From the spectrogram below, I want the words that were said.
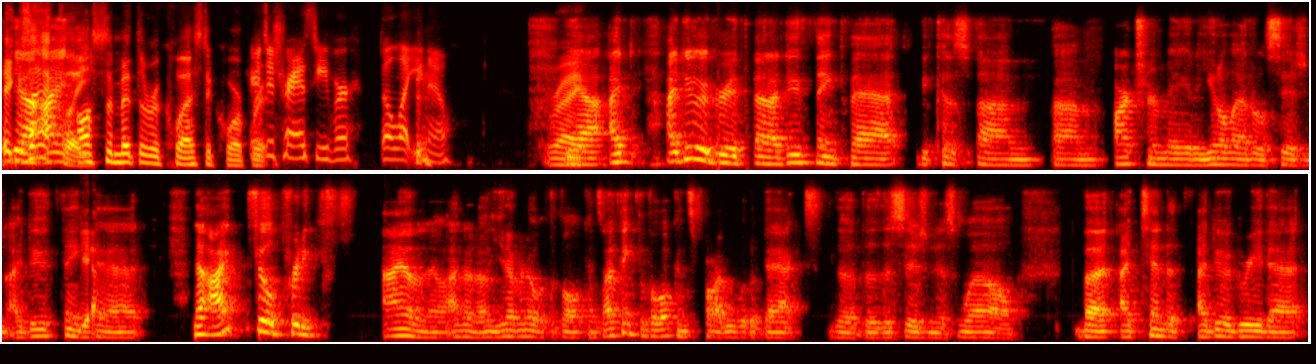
exactly. Yeah, I, will submit the request to corporate. It's a transceiver. They'll let you know. Right. Yeah, I, I do agree with that. I do think that because um, um, Archer made a unilateral decision, I do think yeah. that now I feel pretty I don't know. I don't know. You never know with the Vulcans. I think the Vulcans probably would have backed the, the decision as well. But I tend to, I do agree that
